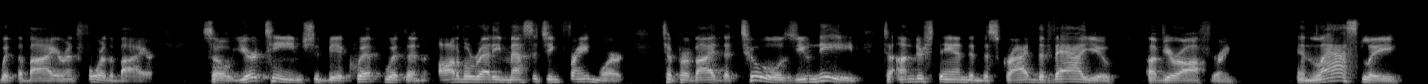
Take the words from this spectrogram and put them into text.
with the buyer and for the buyer. So your team should be equipped with an audible ready messaging framework to provide the tools you need to understand and describe the value of your offering. And lastly,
